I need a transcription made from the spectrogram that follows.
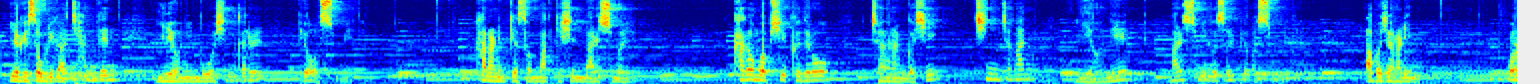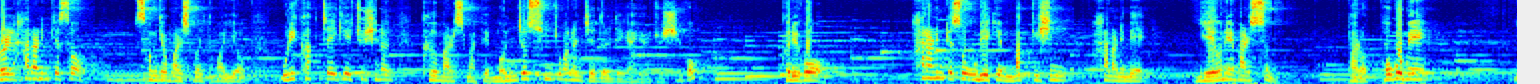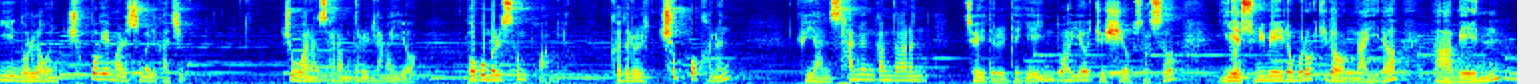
여기서 우리가 참된 예언이 무엇인가를 배웠습니다. 하나님께서 맡기신 말씀을 가감없이 그대로 전하는 것이 진정한 예언의 말씀인 것을 배웠습니다. 아버지 하나님, 오늘 하나님께서 성경 말씀을 통하여 우리 각자에게 주시는 그 말씀 앞에 먼저 순종하는 죄들 되게 하여 주시고, 그리고 하나님께서 우리에게 맡기신 하나님의 예언의 말씀, 바로 복음의 이 놀라운 축복의 말씀을 가지고 죽어가는 사람들을 향하여 복음을 선포하며 그들을 축복하는 귀한 사명 감당하는 저희들을 되게 인도하여 주시옵소서 예수님의 이름으로 기도합나이다. 아멘.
